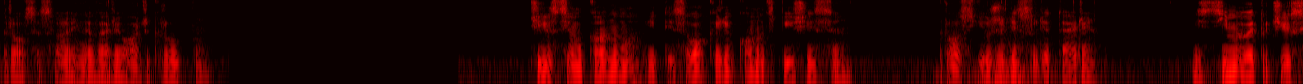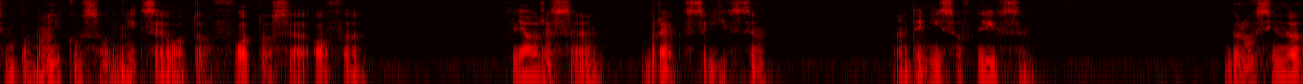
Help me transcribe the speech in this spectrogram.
Grows as in a very large group. Chersium canum, it is locally common species, grows usually solitary, is similar to Chersium pannonicum, so needs a lot of photos of uh, flowers, uh, bracts, leaves, underneath of leaves grows in a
